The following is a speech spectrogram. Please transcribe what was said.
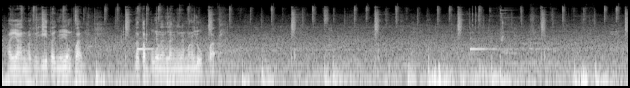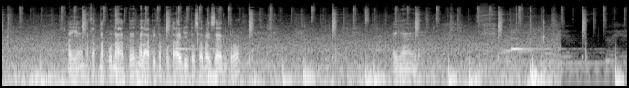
Ayan, makikita nyo yung kwan. Natabunan lang yun ng mga lupa. Ayan, nakat na po natin. Malapit na po tayo dito sa may sentro. Ayan.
